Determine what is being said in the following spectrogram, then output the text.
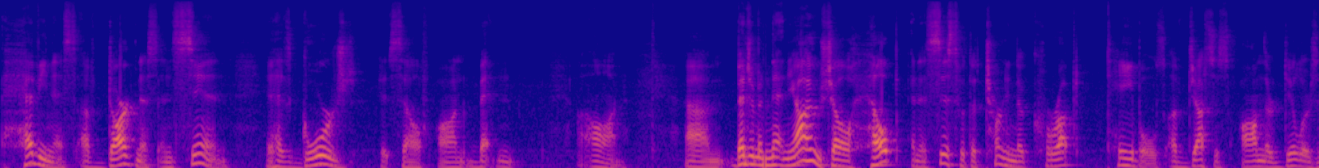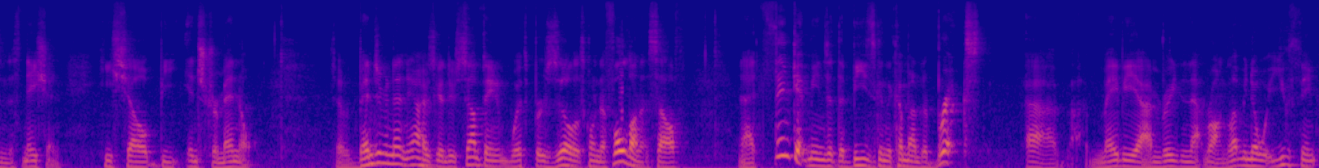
heaviness of darkness and sin. It has gorged itself on Benton on. Um, Benjamin Netanyahu shall help and assist with the turning the corrupt tables of justice on their dealers in this nation. He shall be instrumental. So Benjamin Netanyahu is going to do something with Brazil that's going to fold on itself, and I think it means that the B is going to come out of the bricks. Uh, maybe I'm reading that wrong. Let me know what you think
